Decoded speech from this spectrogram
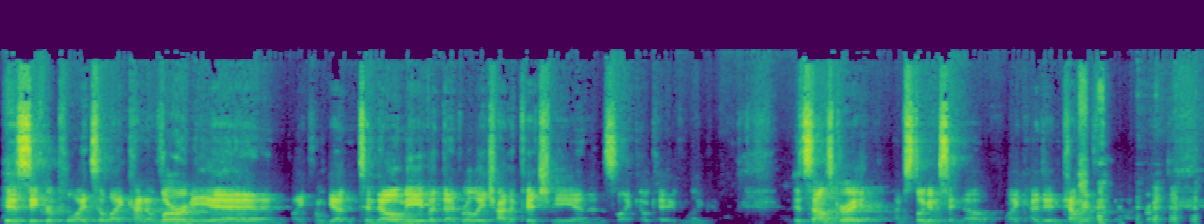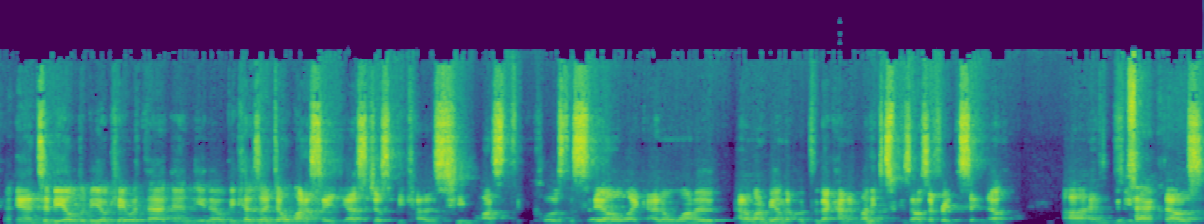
his secret ploy to like kind of lure me in and like get to know me, but then really try to pitch me. And then it's like, okay, like it sounds great. I'm still going to say no. Like I didn't come here for that, right? and to be able to be okay with that, and you know, because I don't want to say yes just because he wants to close the sale. Like I don't want to. I don't want to be on the hook for that kind of money just because I was afraid to say no. Uh, and exactly. You know, that was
